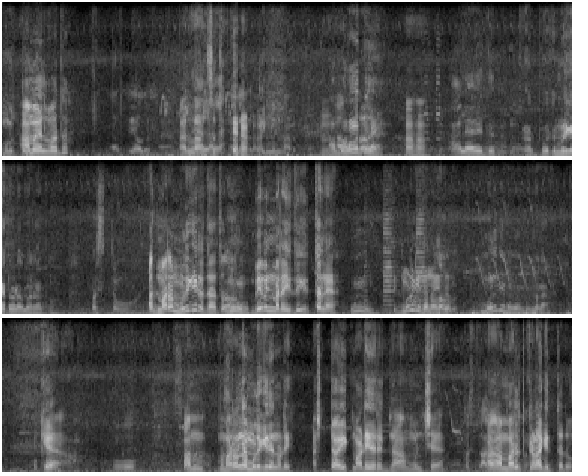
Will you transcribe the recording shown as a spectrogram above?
ಮುಳುಗ್ ಆಮೇಲೆ ಅಲ್ವಾ ಅದು? ಯಾವುದು? ಅಲ್ಲ ಅನ್ಸುತ್ತೆ. ತೆಂಗಿನ ನಾರು ಆ ಮರ ಐತಲ್ಲ? ಹಾಂ ಹಾಂ. ಅಲ್ಲಿ ಇದು ಅದು ಪೂರ್ತಿ ಮುಳುಗೈತೆ ನೋಡ ಮರ ಅದು. ಫಸ್ಟು ಅದು ಮರ ಮುಳುಗಿರೋದ ಅದು? ಬೇವಿನ ಮರ ಇದು ಇತ್ತಾನೆ? ಹ್ಞೂ ಇದು ಮುಳುಗಿದಾನ ಇದು? ಮುಳುಗಿರೋದು ಅದು ಮರ. ಓಕೆ. ಓ ಆ ಮರನೇ ಮುಳುಗಿದೆ ನೋಡಿ. ಅಷ್ಟು ಹೈಟ್ ಮಾಡಿದಾರೆ ಇದನ್ನ ಮುಂಚೆ. ಆ- ಮರದ ಕೆಳಗಿತ್ತದು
